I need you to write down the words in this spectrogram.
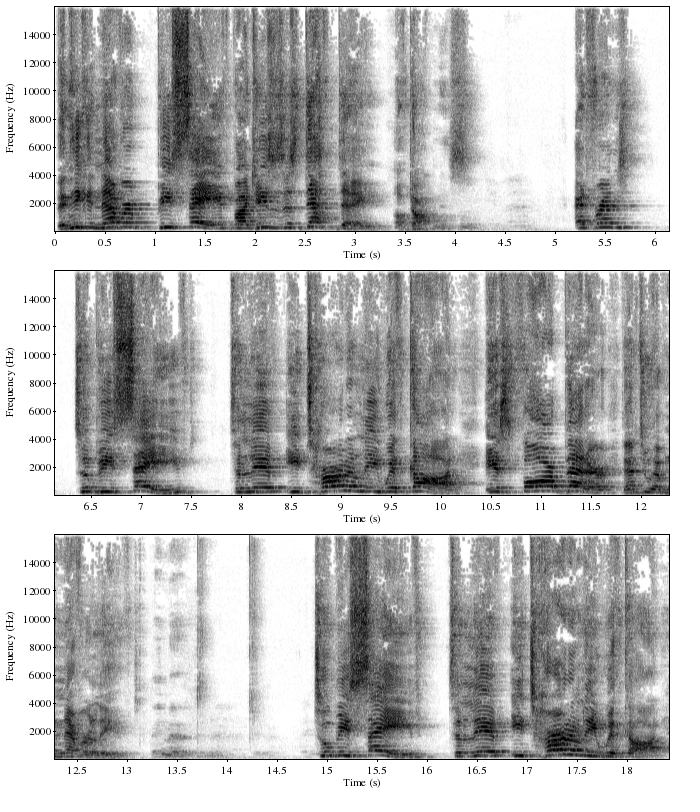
then he could never be saved by Jesus' death day of darkness. And friends, to be saved to live eternally with God is far better than to have never lived. Amen. To be saved, to live eternally with God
